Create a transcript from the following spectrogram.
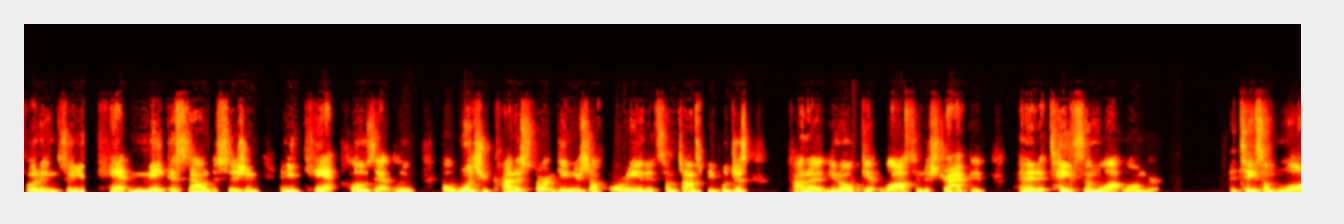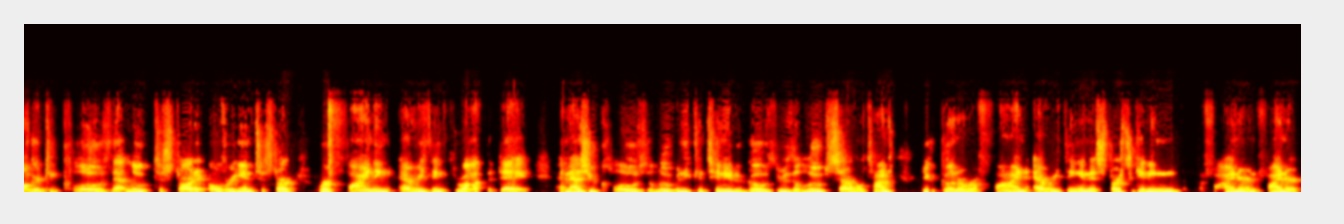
footing, so you can't make a sound decision and you can't close that loop. But once you kind of start getting yourself oriented, sometimes people just kind of you know get lost and distracted, and then it takes them a lot longer it takes them longer to close that loop to start it over again to start refining everything throughout the day. And as you close the loop and you continue to go through the loop several times you're going to refine everything and it starts getting finer and finer.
